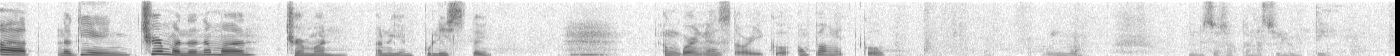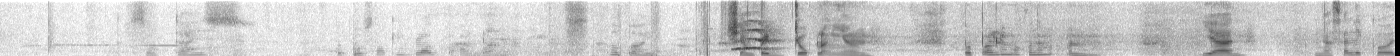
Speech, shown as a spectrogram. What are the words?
At, naging chairman na naman. Chairman? Ano yan? Police? Ang boring story ko. Ang pangit ko. Uy mo. Nasasaktan na si Luti. So, guys. Tapos na aking vlog. Paalam. Bye-bye. Siyempre, joke lang yun. Papaalam ako ng ano. Yan. Nasa likod.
